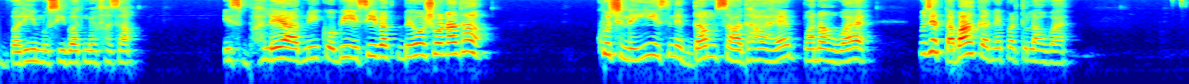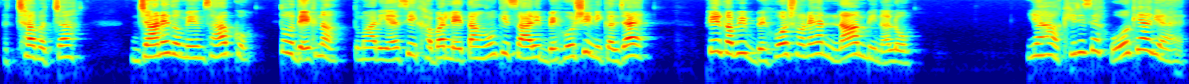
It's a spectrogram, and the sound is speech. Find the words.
बड़ी मुसीबत में फंसा। इस भले आदमी को भी इसी वक्त बेहोश होना था। कुछ नहीं, इसने दम साधा है, बना हुआ है। मुझे तबाह करने पर तुला हुआ है। अच्छा बच्चा, जाने दो मेम साहब को तो देखना, तुम्हारी ऐसी खबर लेता हूँ कि सारी बेहोशी निकल जाए, फिर कभी बेहोश होने का नाम भी ना लो। यह आखिर इसे हो क्या गया है?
